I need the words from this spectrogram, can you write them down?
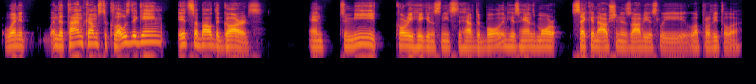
when it when the time comes to close the game, it's about the guards. And to me, Corey Higgins needs to have the ball in his hands more. Second option is obviously Laprovitola.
